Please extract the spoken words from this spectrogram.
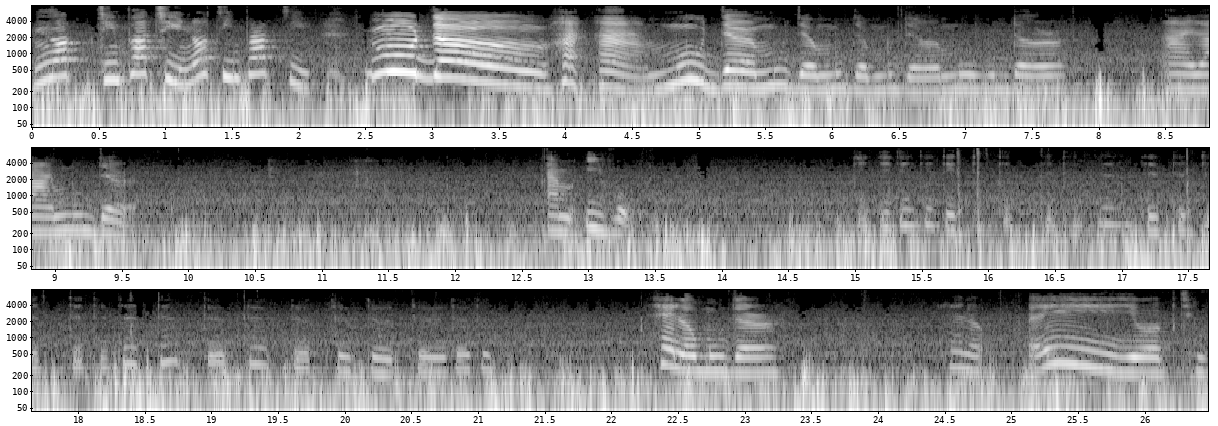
Not party, not party. Mother! Haha, mother, mother, mother, mother, mother. I like mother. I'm evil. Hello, mother. Hello. Hey, you're team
